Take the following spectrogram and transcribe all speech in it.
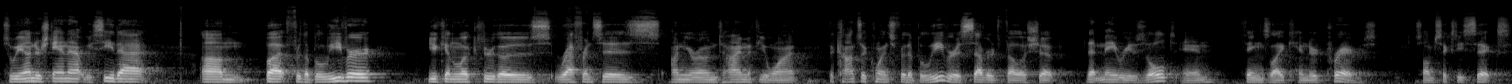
So we understand that, we see that. Um, but for the believer, you can look through those references on your own time if you want. The consequence for the believer is severed fellowship that may result in things like hindered prayers. Psalm 66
